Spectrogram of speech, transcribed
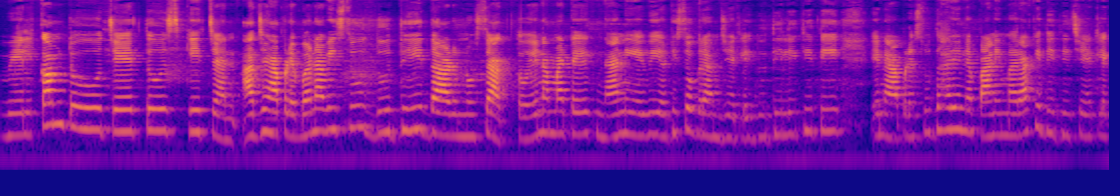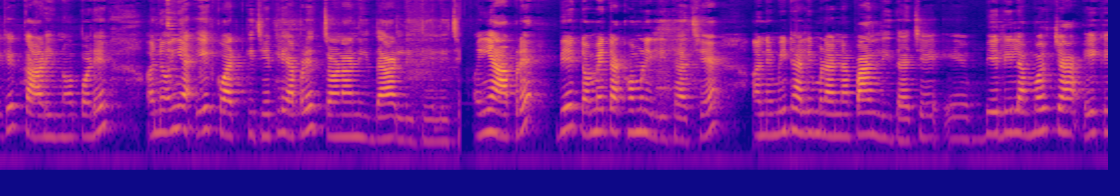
Welcome to ચેતુસ kitchen. આજે આપણે બનાવીશું દૂધી દાળનું શાક. તો એના માટે એક નાની એવી અઢીસો ગ્રામ જેટલી દૂધી લીધી હતી. એને આપણે સુધારીને પાણીમાં રાખી દીધી છે એટલે કે કાળી ન પડે. અને અહીંયા એક વાટકી જેટલી આપણે ચણાની દાળ લીધેલી છે. અહીંયા આપણે બે ટમેટાં ખમણી લીધા છે અને મીઠા લીમડાના પાન લીધા છે. એ બે લીલા મરચાં, એક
